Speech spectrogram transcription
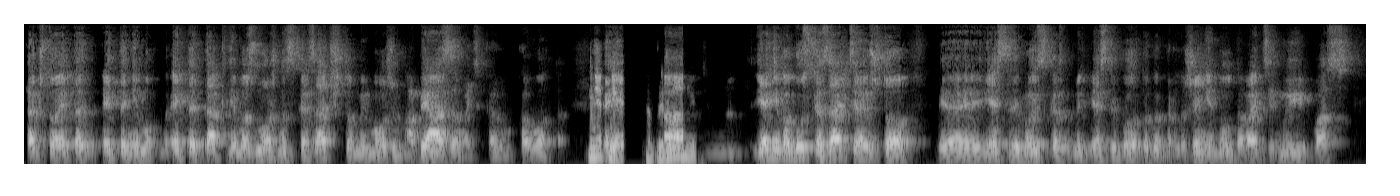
Так что это, это, не, это так невозможно сказать, что мы можем обязывать кого-то. Нет, Конечно, нет, а, я не могу сказать, э, что э, если, мы, если было такое предложение, ну, давайте мы вас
